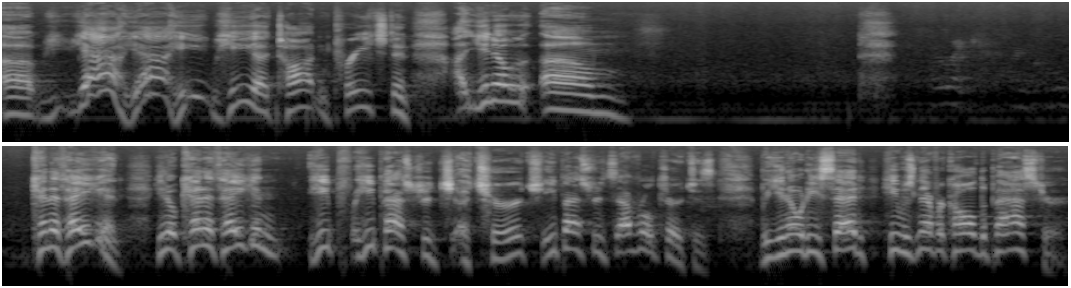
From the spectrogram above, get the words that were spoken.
Uh, yeah, yeah, he he uh, taught and preached, and uh, you know, um, Kenneth Hagin. You know, Kenneth Hagin. He he pastored a church. He pastored several churches, but you know what he said? He was never called to pastor.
